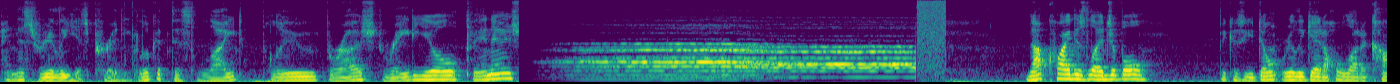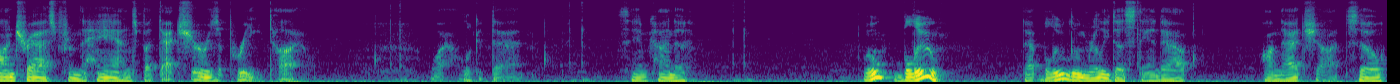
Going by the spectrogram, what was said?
and this really is pretty. Look at this light blue brushed radial finish. Not quite as legible because you don't really get a whole lot of contrast from the hands, but that sure is a pretty dial. Wow, look at that. Same kind of, oh, blue. That blue lume really does stand out on that shot. So,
